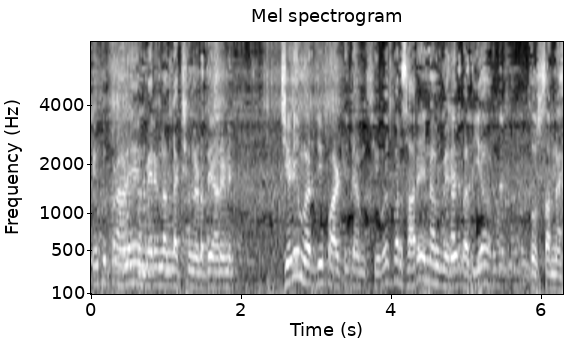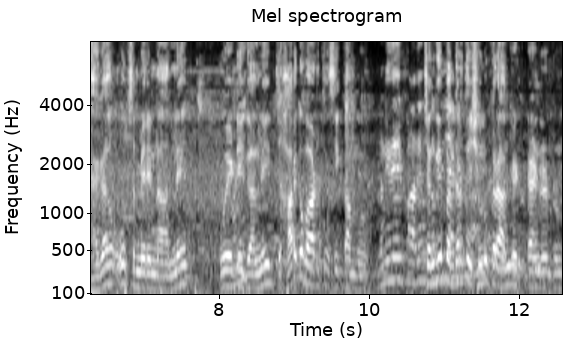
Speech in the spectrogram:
ਕਿਉਂਕਿ ਪੁਰਾਣੇ ਮੇਰੇ ਨਾਲ ਇਲੈਕਸ਼ਨ ਲੜਦੇ ਆ ਰਹੇ ਨੇ। ਜਿਹੜੀ ਮਰਜ਼ੀ ਪਾਰਟੀ ਦਾ ਐਮਸੀ ਹੋਵੇ ਪਰ ਸਾਰੇ ਨਾਲ ਮੇਰੇ ਵਧੀਆ ਦੋਸਤਾਨਾ ਹੈਗਾ ਉਹ ਮੇਰੇ ਨਾਲ ਨੇ ਕੋਈ ਏਡੀ ਗੱਲ ਨਹੀਂ। ਹਰ ਇੱਕ ਵਾਰਡ 'ਚ ਅਸੀਂ ਕੰਮ ਚੰਗੀ ਪੱਧਰ ਤੇ ਸ਼ੁਰੂ ਕਰਾ ਕੇ ਟੈਂਡਰ ਟੁੰਡਰ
